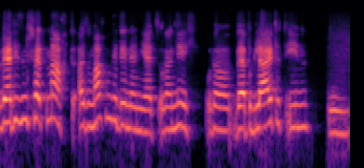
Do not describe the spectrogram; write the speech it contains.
wer diesen Chat macht. Also machen wir den denn jetzt oder nicht? Oder wer begleitet ihn? Mhm.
